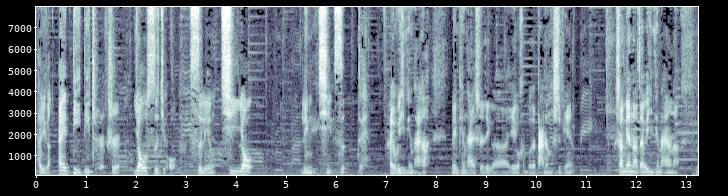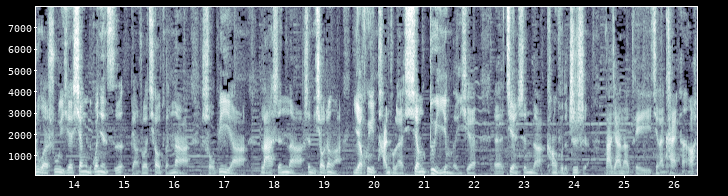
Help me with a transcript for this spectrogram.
它有一个 ID 地址是幺四九四零七幺零七四，对，还有微信平台哈。微信平台是这个也有很多的大量的视频，上边呢，在微信平台上呢，如果输入一些相应的关键词，比方说翘臀呐、手臂呀、拉伸呐、身体校正啊，也会弹出来相对应的一些呃健身的康复的知识，大家呢可以进来看一看啊。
